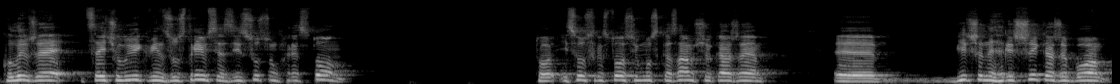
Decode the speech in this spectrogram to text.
коли вже цей чоловік він зустрівся з Ісусом Христом, то Ісус Христос йому сказав, що каже, е, більше не гріши, каже, бо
